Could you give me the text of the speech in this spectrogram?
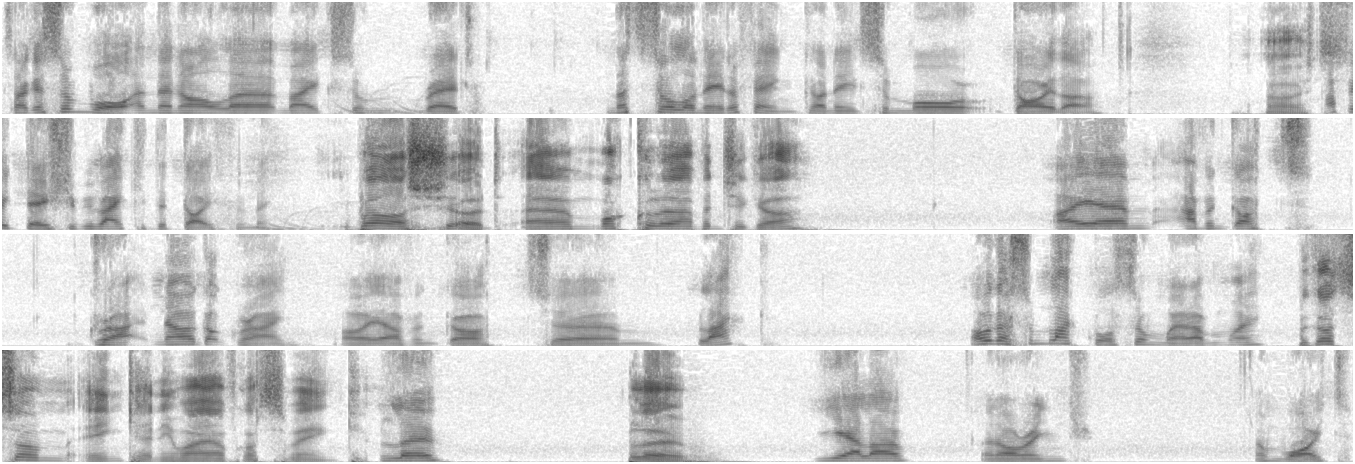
So I get some wool and then I'll uh, make some red. And that's all I need, I think. I need some more dye though. I think they should be making the dye for me. Well, I should. Um, what colour haven't you got? I um haven't got grey. No, I got grey. I haven't got um black. Oh, we got some black wool somewhere, haven't we? We got some ink anyway. I've got some ink. Blue, Blue. yellow, and orange, and white.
